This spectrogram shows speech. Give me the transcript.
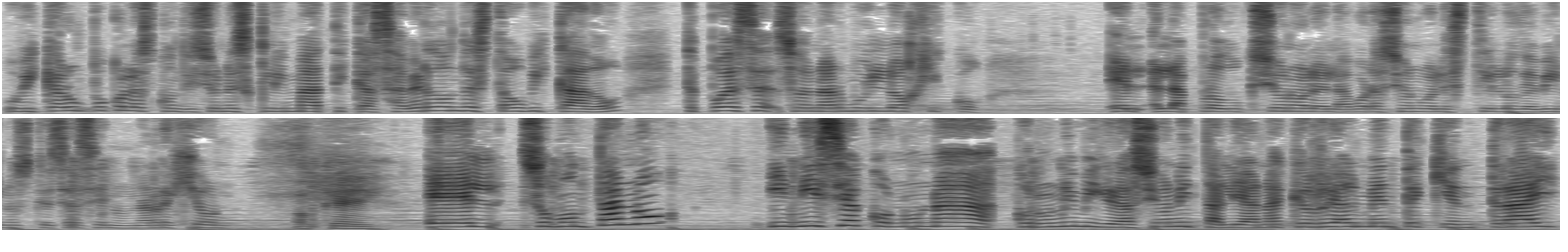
ubicar un poco las condiciones climáticas, saber dónde está ubicado, te puede sonar muy lógico el- la producción o la elaboración o el estilo de vinos que se hace en una región. Ok. El somontano inicia con una, con una inmigración italiana que es realmente quien trae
